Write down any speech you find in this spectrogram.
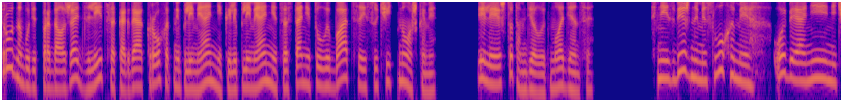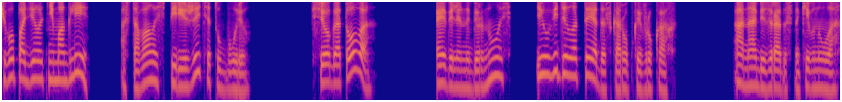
Трудно будет продолжать злиться, когда крохотный племянник или племянница станет улыбаться и сучить ножками. Или что там делают младенцы? С неизбежными слухами обе они ничего поделать не могли, оставалось пережить эту бурю. Все готово?» Эвелин обернулась и увидела Теда с коробкой в руках. Она безрадостно кивнула.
